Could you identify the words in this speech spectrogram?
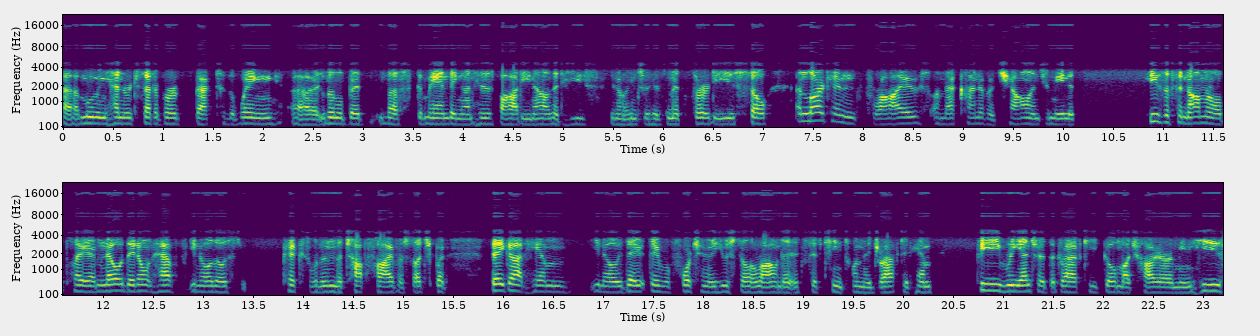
uh, moving Henrik Zetterberg back to the wing, uh, a little bit less demanding on his body now that he's you know into his mid 30s. So, and Larkin thrives on that kind of a challenge. I mean, it's he's a phenomenal player. Know they don't have you know those picks within the top five or such, but they got him. You know, they they were fortunate he was still around at 15th when they drafted him. If he re-entered the draft, he'd go much higher. I mean, he's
